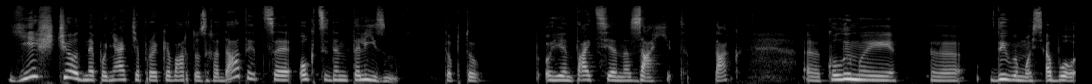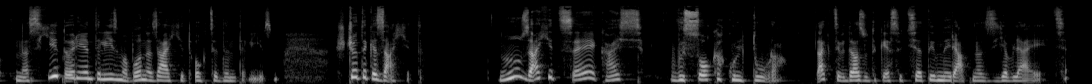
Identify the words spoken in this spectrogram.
є ще одне поняття, про яке варто згадати: це окциденталізм, тобто орієнтація на захід. Так? Е, коли ми е, дивимося або на схід орієнталізм, або на захід окциденталізм. Що таке захід? Ну, захід це якась висока культура. Так, Це відразу такий асоціативний ряд у нас з'являється.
